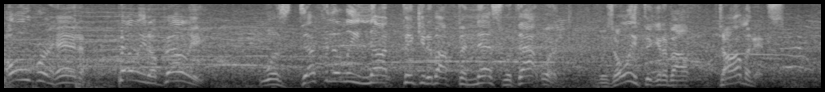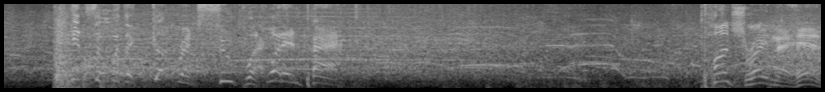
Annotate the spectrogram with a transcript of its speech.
Overhead, belly to belly. Was definitely not thinking about finesse with that one. Was only thinking about dominance with a gut-wrench suplex. What impact! Punch right in the head.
